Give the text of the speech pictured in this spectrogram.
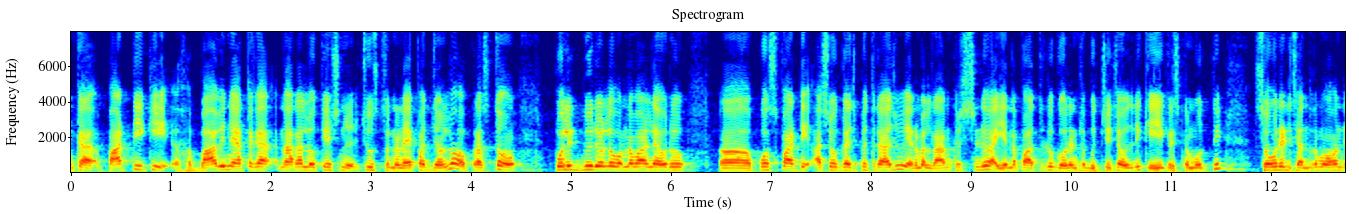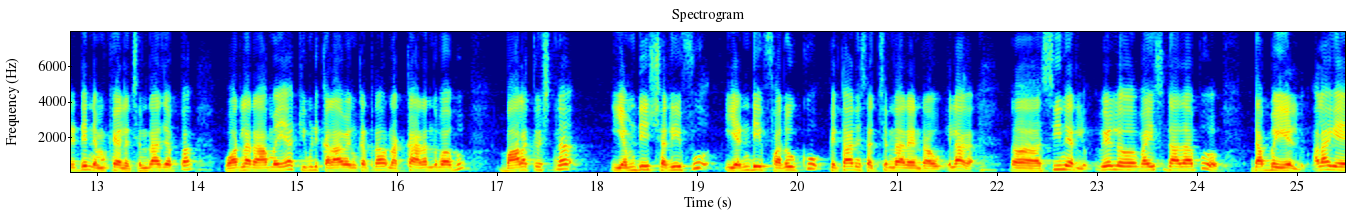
ఇంకా పార్టీకి భావి నేతగా నారా లోకేష్ను చూస్తున్న నేపథ్యంలో ప్రస్తుతం పోలిట్ బ్యూరోలో ఉన్న వాళ్ళు ఎవరు పోస్పాటి అశోక్ గజపతి రాజు యనమల రామకృష్ణుడు అయ్యన్న పాత్రుడు గోరంట్ల బుచ్చి చౌదరి కేఈ కృష్ణమూర్తి సోమిరెడ్డి చంద్రమోహన్ రెడ్డి నిమ్మకాయల చినరాజప్ప వర్ల రామయ్య కిమిడి కళా వెంకట్రావు నక్క ఆనందబాబు బాలకృష్ణ ఎండి షరీఫు ఎండి ఫరూకు పితాని సత్యనారాయణరావు. ఇలాగ సీనియర్లు. వీళ్ళు వయసు దాదాపు డెబ్బై ఏళ్ళు. అలాగే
